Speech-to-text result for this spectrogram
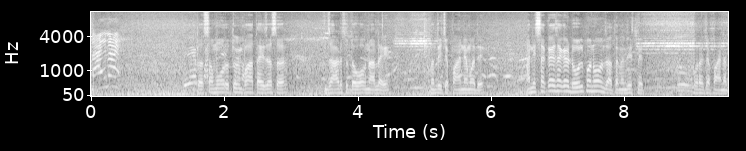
नाही. नाही तर समोर तुम्ही पाहताय जसं झाडसुद्धा वाहून आलं आहे नदीच्या पाण्यामध्ये. आणि सकाळी सकाळी ढोल पण वाहून जाताना दिसलेत पुराच्या पाण्यात.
